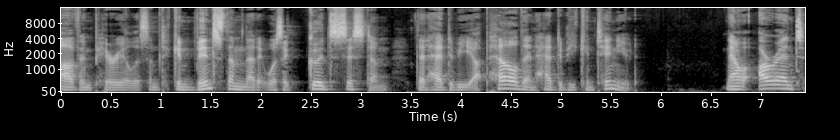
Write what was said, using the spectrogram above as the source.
of imperialism, to convince them that it was a good system that had to be upheld and had to be continued. Now, Arendt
